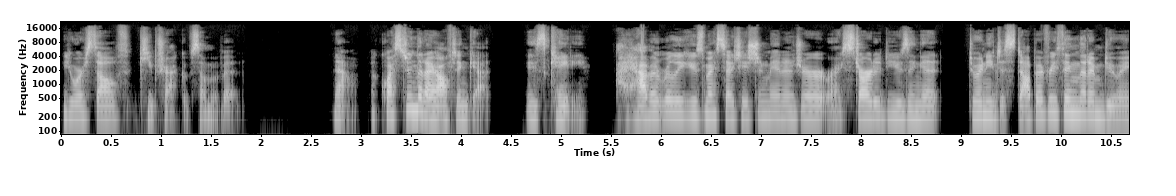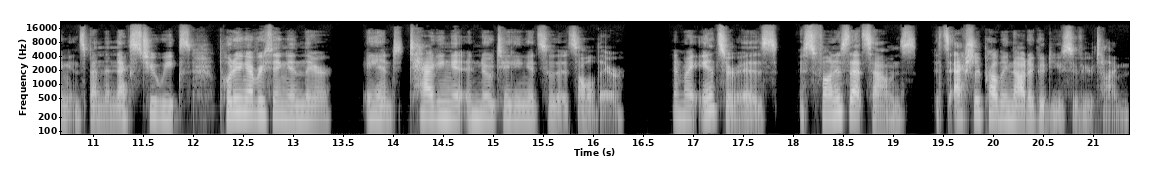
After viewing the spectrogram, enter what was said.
yourself keep track of some of it. Now, a question that I often get is Katy, I haven't really used my citation manager or I started using it. Do I need to stop everything that I'm doing and spend the next two weeks putting everything in there and tagging it and note taking it so that it's all there? And my answer is as fun as that sounds, it's actually probably not a good use of your time.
